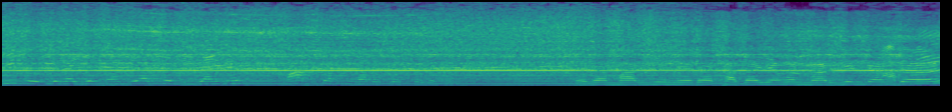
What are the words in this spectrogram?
ঠিক ওই জায়গায় যে পৌঁছে যাচ্ছে ডিজাইনের মাপটা কীভাবে করতে দেখুন। এটা মার্জিন এটা খাতায় যেমন মার্জিন টানতে হয়।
